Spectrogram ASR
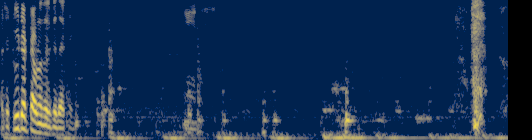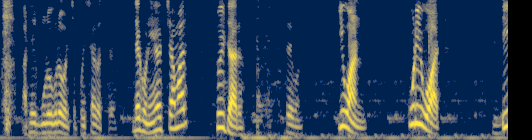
আচ্ছা টুইটারটা আপনাদেরকে দেখাই। কাঠের গুঁড়োগুলো হচ্ছে পরিষ্কার করতে হবে। দেখুন এ হচ্ছে আমার টুইটার দেখুন কি ওয়ান কুড়ি watt D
